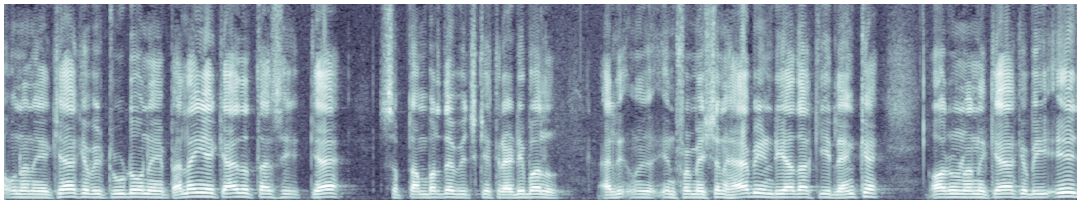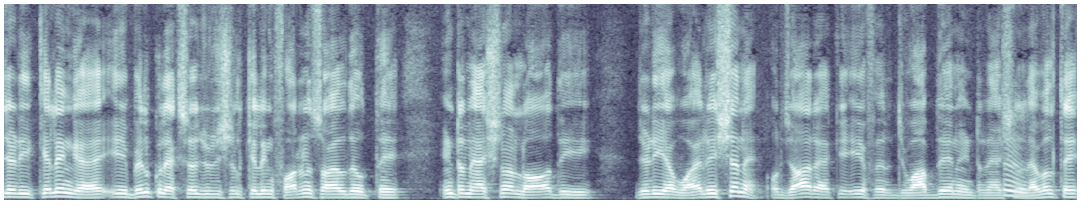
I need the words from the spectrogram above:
ਉਹਨਾਂ ਨੇ ਕਿਹਾ ਕਿ ਵੀ ਟਰੂਡੋ ਨੇ ਪਹਿਲਾਂ ਹੀ ਇਹ ਕਹਿ ਦਿੱਤਾ ਸੀ ਕਿ ਸਤੰਬਰ ਦੇ ਵਿੱਚ ਕਿ ਕ੍ਰੈਡੀਬਲ ਇਨਫੋਰਮੇਸ਼ਨ ਹੈ ਵੀ ਇੰਡੀਆ ਦਾ ਕੀ ਲਿੰਕ ਹੈ। ਔਰ ਉਹਨਾਂ ਨੇ ਕਿਹਾ ਕਿ ਵੀ ਇਹ ਜਿਹੜੀ ਕਿਲਿੰਗ ਹੈ ਇਹ ਬਿਲਕੁਲ extra judicial killing foreign soil ਦੇ ਉੱਤੇ ਇੰਟਰਨੈਸ਼ਨਲ ਲਾਅ ਦੀ ਜਿਹੜੀ ਹੈ ਵਾਇਓਲੇਸ਼ਨ ਹੈ ਔਰ ਜ਼ਾਹਰ ਹੈ ਕਿ ਇਹ ਫਿਰ ਜਵਾਬਦੇਹ ਨੇ ਇੰਟਰਨੈਸ਼ਨਲ ਲੈਵਲ ਤੇ।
